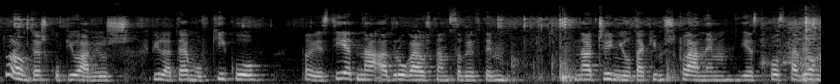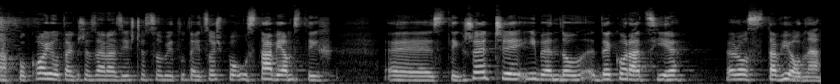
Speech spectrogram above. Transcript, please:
którą też kupiłam już chwilę temu w Kiku. To jest jedna, a druga już tam sobie w tym naczyniu takim szklanym jest postawiona w pokoju, także zaraz jeszcze sobie tutaj coś poustawiam z tych, e, z tych rzeczy i będą dekoracje rozstawione.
